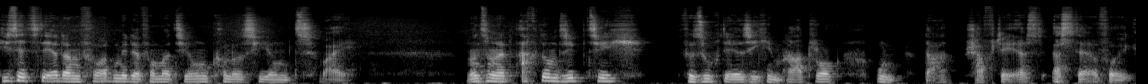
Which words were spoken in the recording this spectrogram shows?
Die setzte er dann fort mit der Formation Colosseum 2. 1978 versuchte er sich im Hardrock und da schaffte er erst erste Erfolge.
